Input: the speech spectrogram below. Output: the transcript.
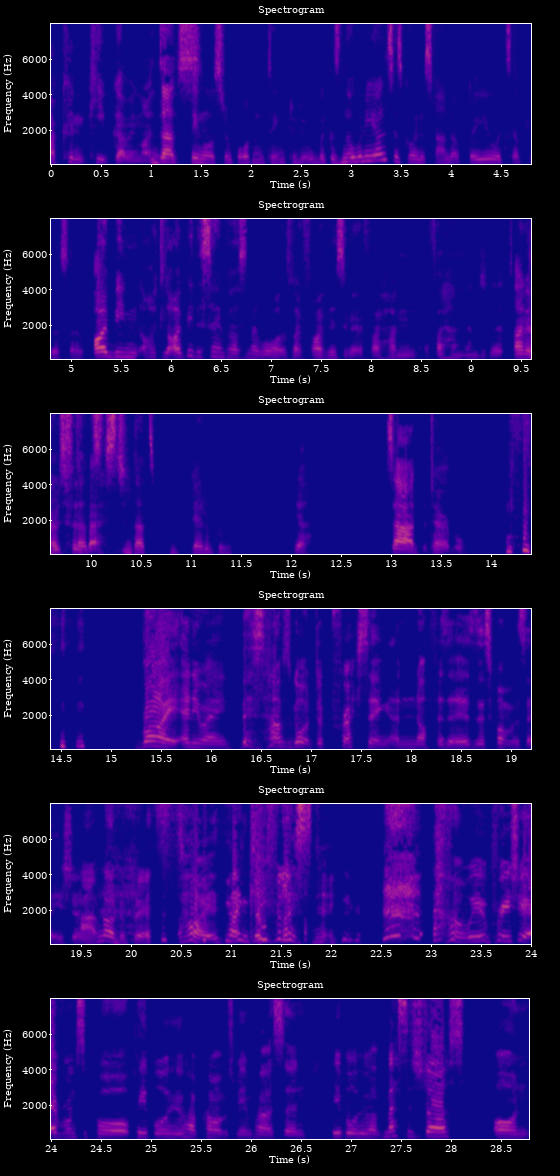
I couldn't keep going like that. That's this. the most important thing to do because nobody else is going to stand up for you except yourself. I'd be I'd, I'd be the same person I was like five years ago if I hadn't if I hadn't ended it. And it was for the best. That's terrible. Yeah, sad but terrible. right. Anyway, this has got depressing enough as it is. This conversation. I'm not depressed. Hi, thank you for listening. we appreciate everyone's support, people who have come up to me in person, people who have messaged us on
